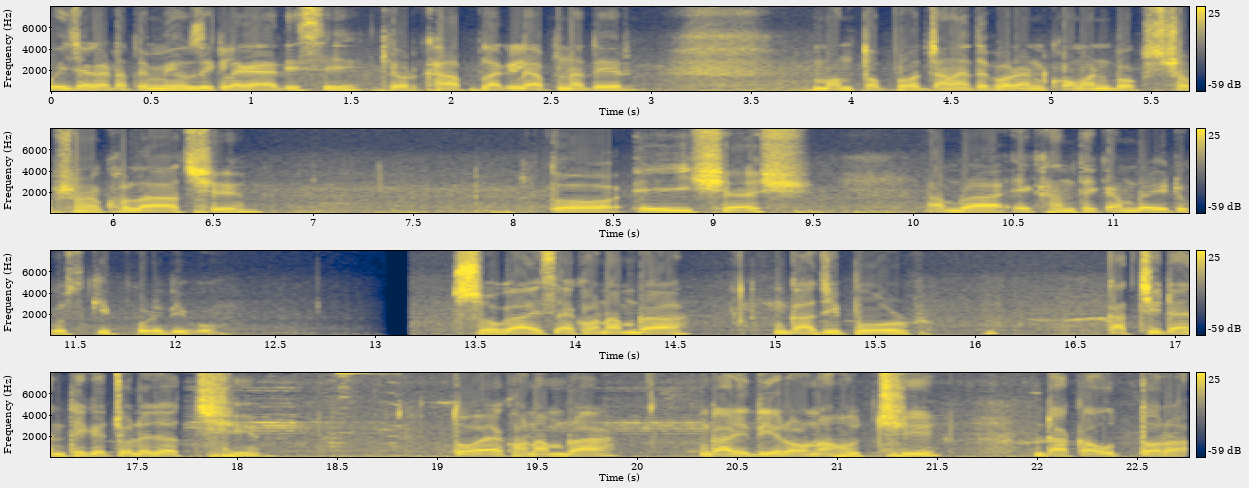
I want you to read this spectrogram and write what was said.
ওই জায়গাটাতে মিউজিক লাগাই দিছি। কেউ খারাপ লাগলে আপনাদের মন্তব্য জানাতে পারেন। কমেন্ট বক্স সবসময় খোলা আছে। তো এই শেষ। আমরা এখান থেকে আমরা এটুকু স্কিপ করে দিব। সো গাইস এখন আমরা গাজীপুর কাচ্চি ডাইন থেকে চলে যাচ্ছি। তো এখন আমরা গাড়ি দিয়ে রওনা হচ্ছি ঢাকা উত্তরা।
